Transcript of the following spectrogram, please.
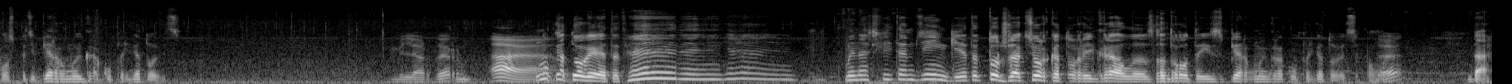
господи, первому игроку приготовиться. Миллиардер? А, ну, который этот... Мы нашли там деньги. Это тот же актер, который играл задрота из первому игроку приготовиться, по-моему. Да?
